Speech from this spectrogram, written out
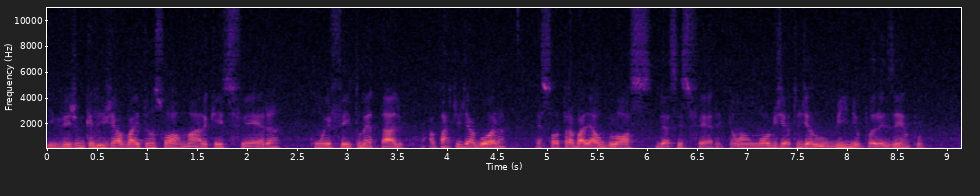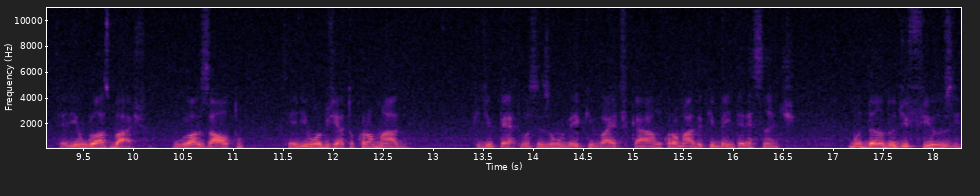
e vejam que ele já vai transformar aqui a esfera com efeito metálico. A partir de agora, é só trabalhar o gloss dessa esfera. Então um objeto de alumínio, por exemplo, seria um gloss baixo. Um gloss alto seria um objeto cromado. Aqui de perto vocês vão ver que vai ficar um cromado aqui bem interessante. Mudando o diffuse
